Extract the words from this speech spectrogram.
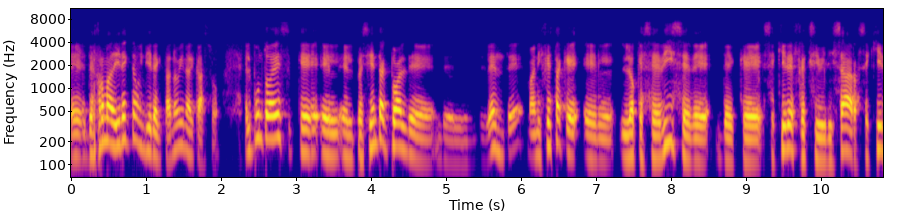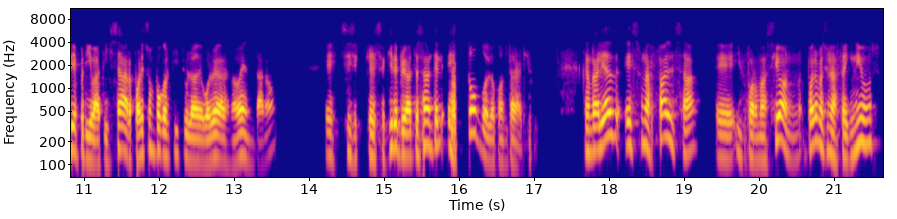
Eh, de forma directa o indirecta, no viene al caso. El punto es que el, presidente actual del, ente manifiesta que lo que se dice de, que se quiere flexibilizar, se quiere privatizar, por eso un poco el título de Volver a los 90, ¿no? Que se quiere privatizar ante él, es todo lo contrario. Que en realidad es una falsa eh, información, podemos decir una fake news,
